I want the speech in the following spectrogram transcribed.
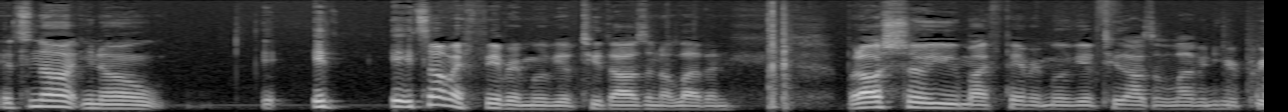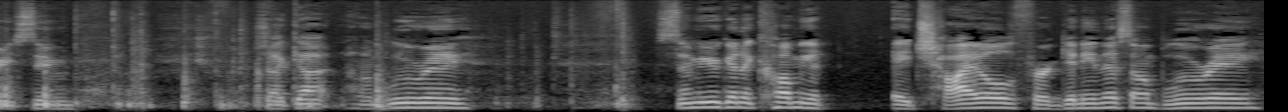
it's not, you know, it, it it's not my favorite movie of 2011. But I'll show you my favorite movie of 2011 here pretty soon. Which I got on Blu-ray. Some of you are gonna call me a, a child for getting this on Blu-ray.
